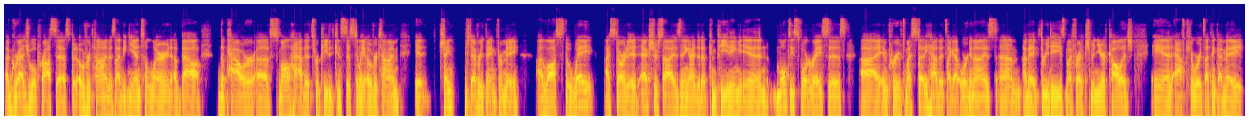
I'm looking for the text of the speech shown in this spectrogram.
a gradual process. But over time, as I began to learn about the power of small habits repeated consistently over time, it changed everything for me. I lost the weight. I started exercising. I ended up competing in multi sport races. I improved my study habits. I got organized. Um, I made three Ds my freshman year of college. And afterwards, I think I made,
